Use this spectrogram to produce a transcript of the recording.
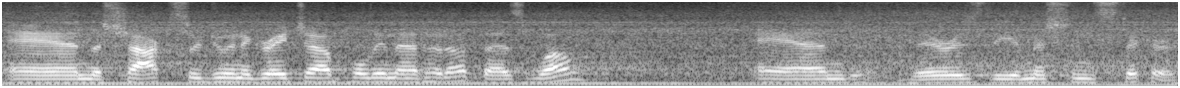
And the shocks are doing a great job holding that hood up as well and there is the emissions sticker.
